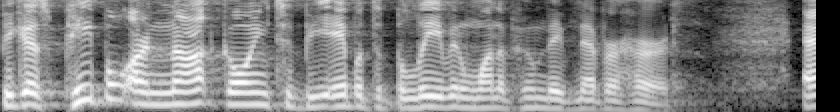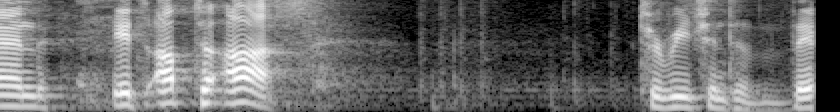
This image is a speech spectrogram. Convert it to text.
Because people are not going to be able to believe in one of whom they've never heard. And it's up to us to reach into their,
